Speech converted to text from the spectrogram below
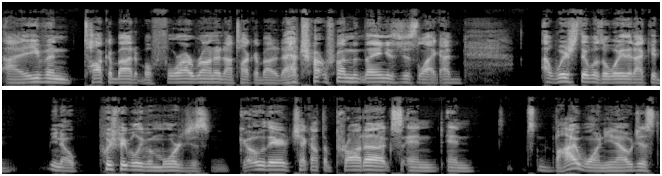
I even talk about it before I run it. I talk about it after I run the thing. It's just like I I wish there was a way that I could you know push people even more to just go there, check out the products, and and buy one. You know, just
